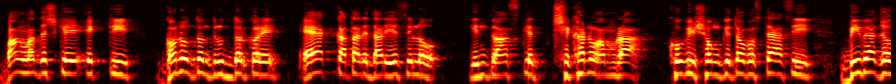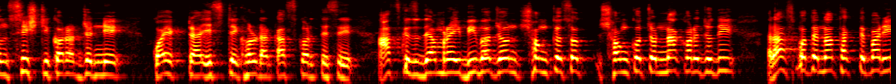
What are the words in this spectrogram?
বাংলাদেশকে একটি গণতন্ত্র উদ্ধার করে এক কাতারে দাঁড়িয়েছিল। কিন্তু আজকে সেখানেও আমরা খুবই শঙ্কিত অবস্থায় আছি। বিভাজন সৃষ্টি করার জন্যে কয়েকটা স্টেক হোল্ডার কাজ করতেছে। আজকে যদি আমরা এই বিভাজন সংকোচ, সংকোচন না করে যদি রাজপথে না থাকতে পারি,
